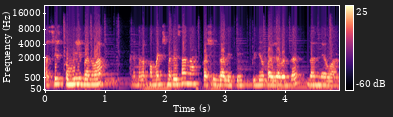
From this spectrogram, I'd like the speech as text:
अशीच तुम्ही बनवा आणि मला कमेंट्समध्ये सांगा कशी झाली ते व्हिडिओ पाहिल्याबद्दल. धन्यवाद.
